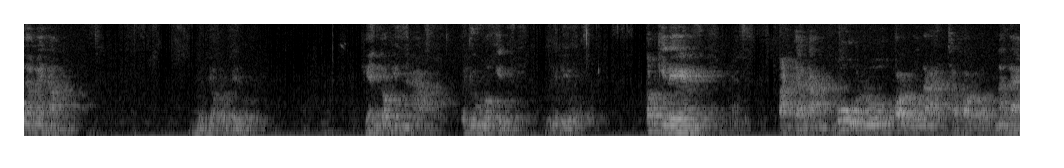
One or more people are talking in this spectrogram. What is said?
และไม่ทำหนูยกมือ เห็นเขากินข้าวไปดูเขากินไม่ด้ประโยชน์ต้องกินเองปัจจัยตังผู้รู้ก็รู้ได้เฉพาะตนนั่นแหละ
